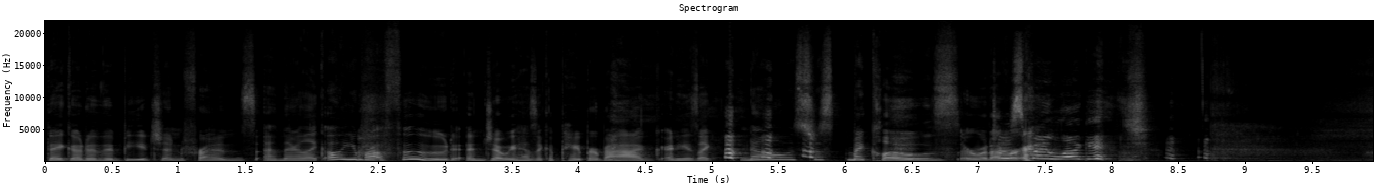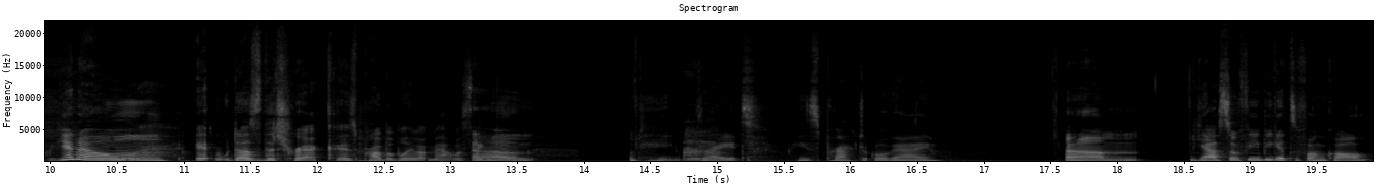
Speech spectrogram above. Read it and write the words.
they go to the beach and friends and they're like, "Oh, you brought food," and Joey has like a paper bag and he's like, "No, it's just my clothes or whatever." Just my luggage. you know, Hmm. it does the trick. Is probably what Matt was thinking. Um, right. He's a practical guy. Um. Yeah. So Phoebe gets a phone call.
